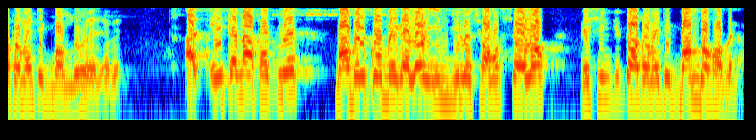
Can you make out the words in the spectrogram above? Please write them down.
অটোমেটিক বন্ধ হয়ে যাবে। আর এটা না থাকলে মোবাইল কমে গেল ইঞ্জিনের সমস্যা হলো মেশিন কিন্তু অটোমেটিক বন্ধ হবে না।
